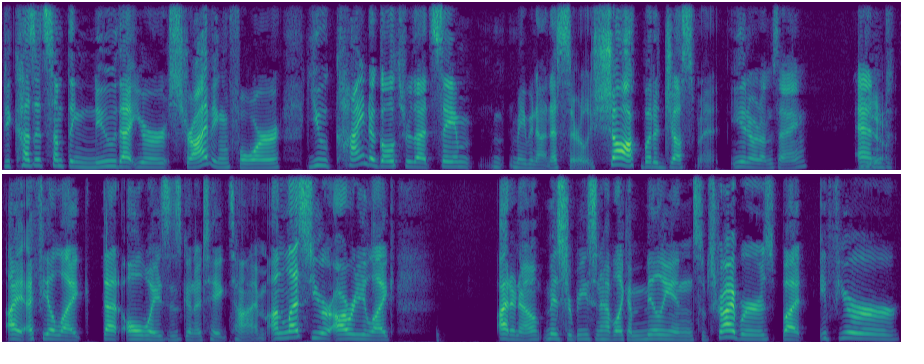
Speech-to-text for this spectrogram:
because it's something new that you're striving for, you kind of go through that same, maybe not necessarily shock, but adjustment. You know what I'm saying? And Yeah. I, I feel like that always is going to take time. Unless you're already like, I don't know, Mr. Beast and have like a million subscribers. But if you're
